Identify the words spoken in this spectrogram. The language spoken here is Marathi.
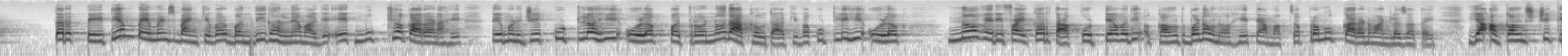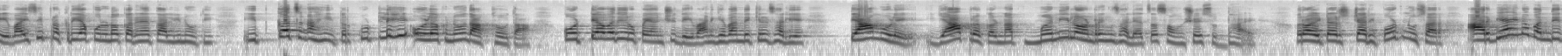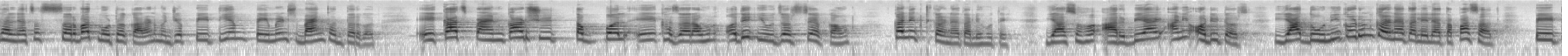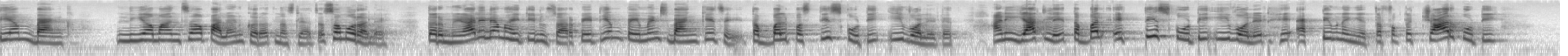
तर पेटीएम पेमेंट्स बँकेवर बंदी घालण्यामागे एक मुख्य कारण आहे. ते म्हणजे कुठलंही ओळखपत्र न दाखवता किंवा कुठलीही ओळख न व्हेरीफाय करता कोट्यावधी अकाउंट बनवणं हे त्यामागचं प्रमुख कारण मानलं जात आहे. या अकाउंट्सची के वाय सी प्रक्रिया पूर्ण करण्यात आली नव्हती. इतकंच नाही तर कुठलीही ओळख न दाखवता कोट्यावधी रुपयांची देवाणघेवाण देखील झाली आहे. त्यामुळे या प्रकरणात मनी लॉन्ड्रिंग झाल्याचा संशयसुद्धा आहे. रॉयटर्सच्या रिपोर्टनुसार आर बी आयनं बंदी घालण्याचं सर्वात मोठं कारण म्हणजे पेटीएम पेमेंट्स बँक अंतर्गत एकाच पॅन कार्डशी तब्बल एक हजाराहून अधिक युजर्सचे अकाउंट कनेक्ट करण्यात आले होते. यासह आर बी आय आणि ऑडिटर्स या दोन्हीकडून करण्यात आलेल्या तपासात पेटीएम बँक नियमांचं पालन करत नसल्याचं समोर आलं आहे तर मिळालेल्या माहितीनुसार पेटीएम पेमेंट्स बँकेचे तब्बल पस्तीस कोटी ई वॉलेट आहेत. आणि यातले तब्बल एकतीस कोटी ई वॉलेट हे ॲक्टिव्ह नाही आहेत तर फक्त चार कोटी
